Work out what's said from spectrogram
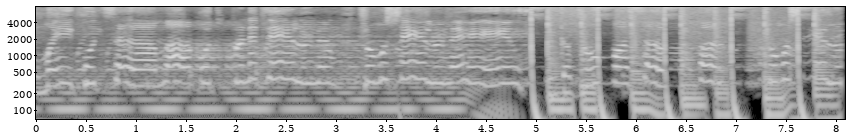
Și măicuță am avut Brânețelul meu, frumușelul meu. Încă frumoasă m-a făcut Frumușelul meu, brânețelul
